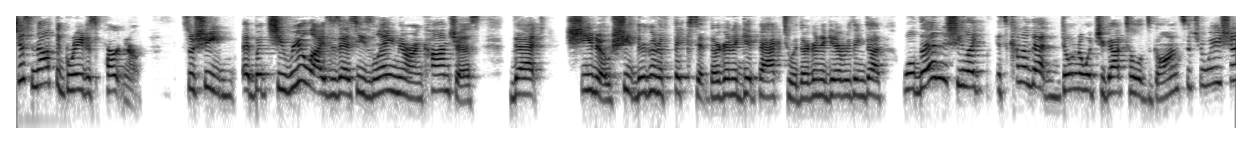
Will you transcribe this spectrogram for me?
just not the greatest partner. So she, but she realizes as he's laying there unconscious that she, you know, she, they're going to fix it. They're going to get back to it. They're going to get everything done. Well, then she like, it's kind of that don't know what you got till it's gone situation.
